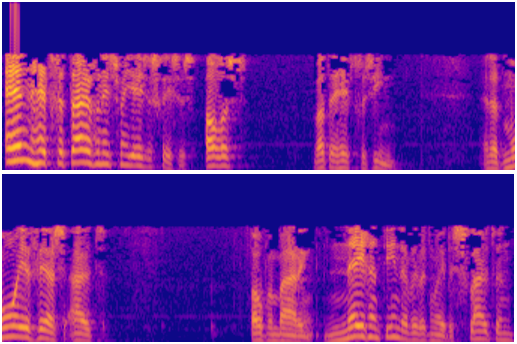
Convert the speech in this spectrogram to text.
en het getuigenis van Jezus Christus. Alles wat hij heeft gezien. En dat mooie vers uit Openbaring 19, daar wil ik mee besluiten.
